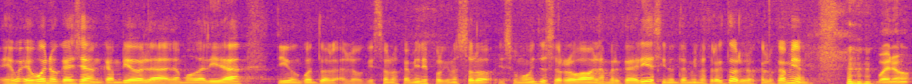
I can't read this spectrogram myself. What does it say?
es, bueno que hayan cambiado la modalidad digo en cuanto a lo que son los camiones, porque no solo en su momento se robaban las mercaderías, sino también los tractores, los, camiones. Bueno,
